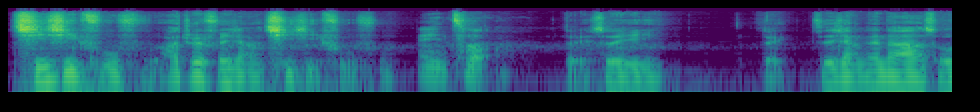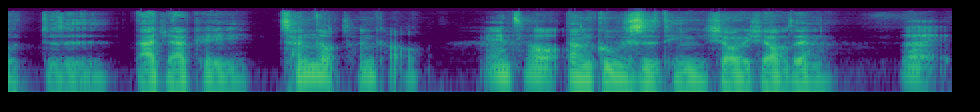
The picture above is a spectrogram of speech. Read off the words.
起起伏伏，他就会分享得起起伏伏。没错，对，所以对，只想跟大家说，就是大家可以参考参考，没错。当故事听，笑一笑这样。对，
